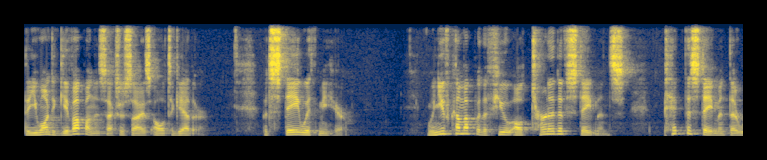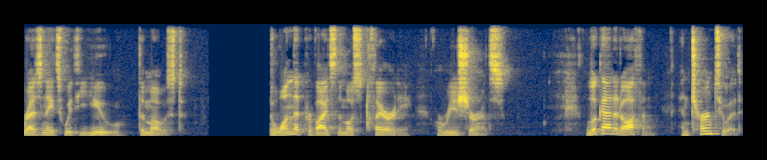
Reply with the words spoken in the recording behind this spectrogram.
that you want to give up on this exercise altogether. But stay with me here. When you've come up with a few alternative statements, pick the statement that resonates with you the most, the one that provides the most clarity or reassurance. Look at it often and turn to it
